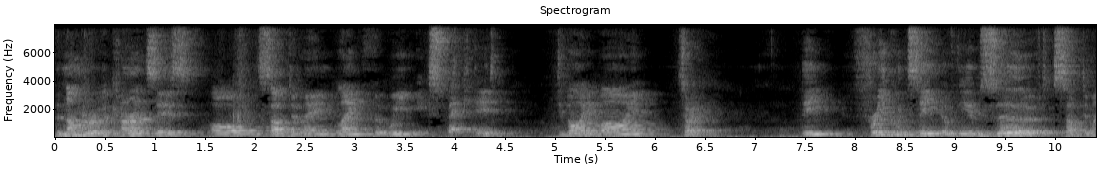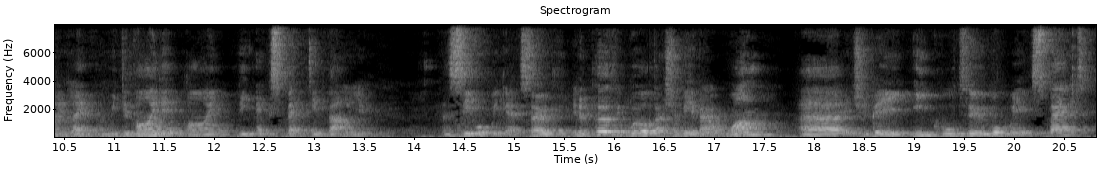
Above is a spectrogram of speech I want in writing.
the number of occurrences of the subdomain length that we expected, divided by, sorry, the frequency of the observed subdomain length, and we divide it by the expected value, and see what we get. So in a perfect world, that should be about 1, uh, it should be equal to what we expect.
